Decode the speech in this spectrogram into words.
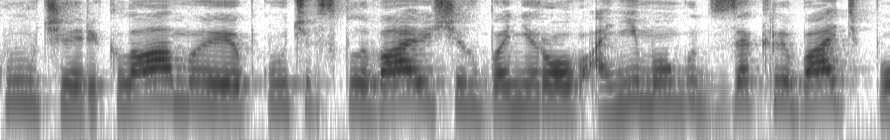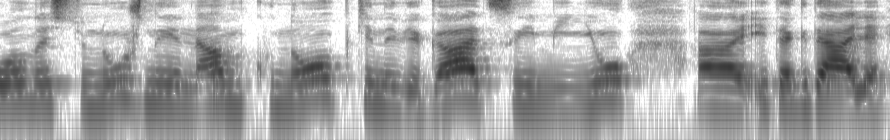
куча рекламы, куча всплывающих баннеров, они могут закрывать полностью нужные нам кнопки, навигации, меню и так далее.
